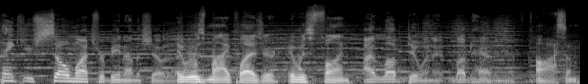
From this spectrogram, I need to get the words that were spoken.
thank you so much for being on the show today. it was my pleasure. It was fun. I loved doing it. Loved having you. Awesome.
